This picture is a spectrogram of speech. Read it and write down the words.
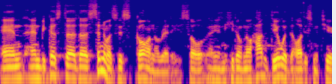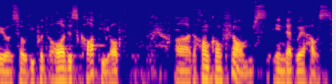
And and because the, the cinemas is gone already, so and he don't know how to deal with all this material, so he put all this copy of uh, the Hong Kong films in that warehouse.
